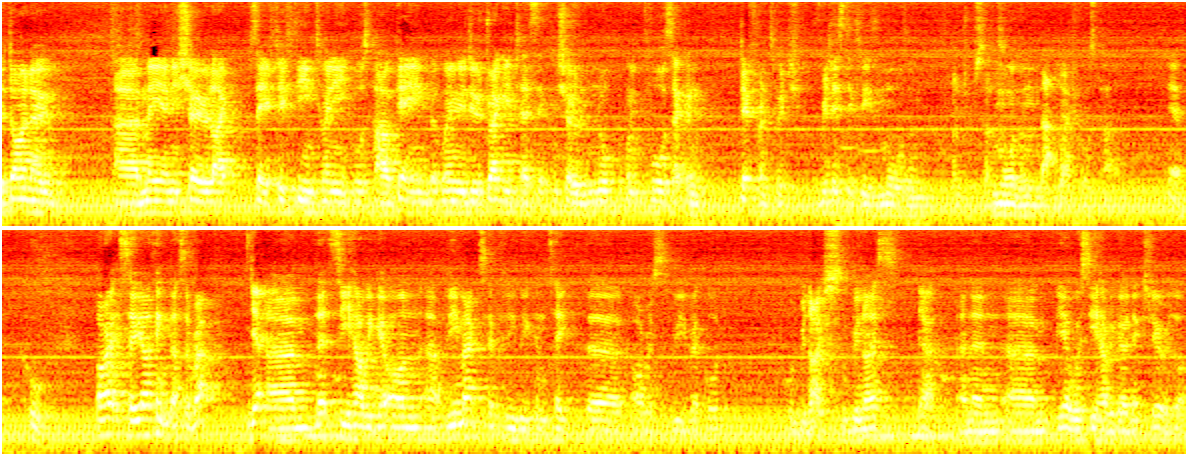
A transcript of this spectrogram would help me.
the dyno uh, may only show like say 15, 20 horsepower gain, but when we do a Dragy test, it can show 0.4 second difference, which realistically is more than 100% more than that much horsepower. Yeah, cool. All right, so yeah, I think that's a wrap. Yeah. Um, let's see how we get on at VMAX. Hopefully, we can take the RS3 record. would be nice Would be nice. yeah And then, um, yeah, we'll see how we go next year as well.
